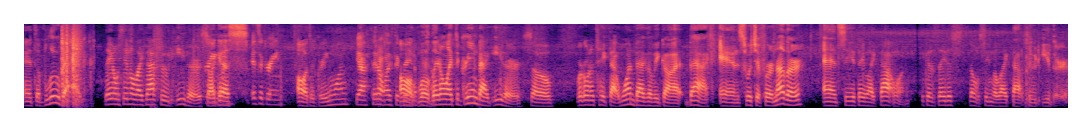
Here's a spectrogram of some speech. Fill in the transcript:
and it's a blue bag. They don't seem to like that food either. So I Green one. guess. It's a green. Oh, it's a green one? Yeah, they don't like the oh, green. Oh, well, apparently. they don't like the green bag either. So we're going to take that one bag that we got back and switch it for another and see if they like that one because they just don't seem to like that food either.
